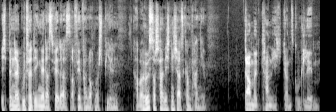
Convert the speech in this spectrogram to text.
ich bin da guter Dinge, dass wir das auf jeden Fall nochmal spielen. Aber höchstwahrscheinlich nicht als Kampagne. Damit kann ich ganz gut leben.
